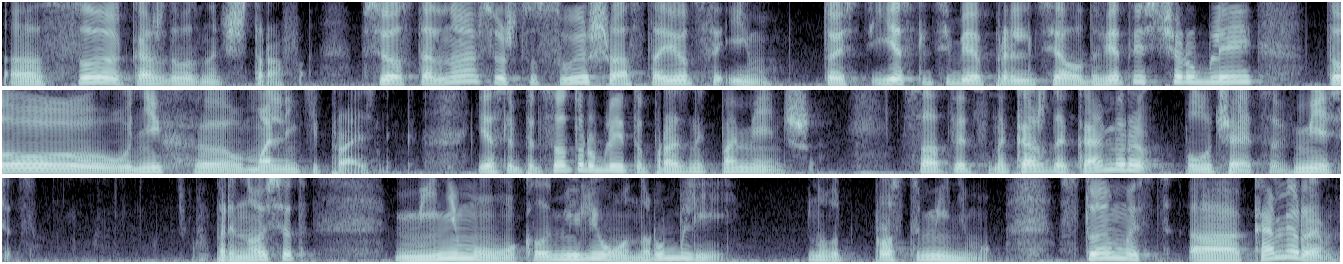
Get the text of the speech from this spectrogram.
э, с каждого, значит, штрафа. Все остальное, все, что свыше, остается им. То есть, если тебе прилетело 2000 рублей, то у них э, маленький праздник. Если 500 рублей, то праздник поменьше. Соответственно, каждая камера, получается, в месяц приносит минимум около миллиона рублей. Ну вот просто минимум. Стоимость э, камеры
